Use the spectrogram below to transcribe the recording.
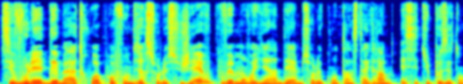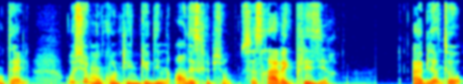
Si vous voulez débattre ou approfondir sur le sujet, vous pouvez m'envoyer un DM sur le compte Instagram et si tu posais ton tel, ou sur mon compte LinkedIn en description. Ce sera avec plaisir. À bientôt!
